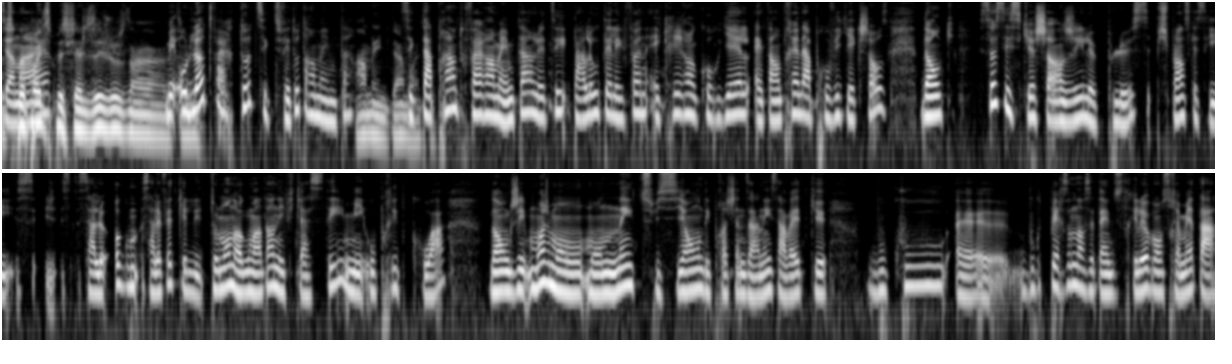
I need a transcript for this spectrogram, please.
gestionnaires. pas être spécialisé juste dans. Mais au-delà de faire tout, c'est que tu fais tout en même temps. En même temps. C'est ouais, que tu apprends à tout faire en même temps. Là, parler au téléphone, écrire un courriel, être en train d'approuver quelque chose. Donc, ça, c'est ce qui a changé le plus. Puis je pense que c'est, ça, augm- ça a fait que les- tout le monde a augmenté en efficacité, mais au prix de quoi? Donc, j'ai, moi, mon, mon intuition des prochaines années, ça va être que beaucoup, euh, beaucoup de personnes dans cette industrie-là vont se remettre à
